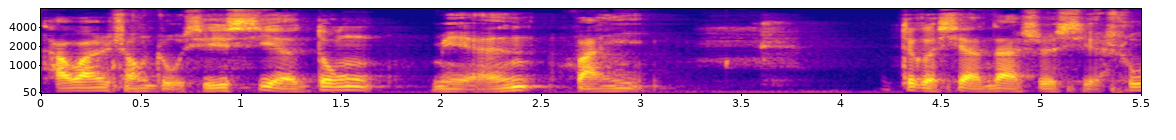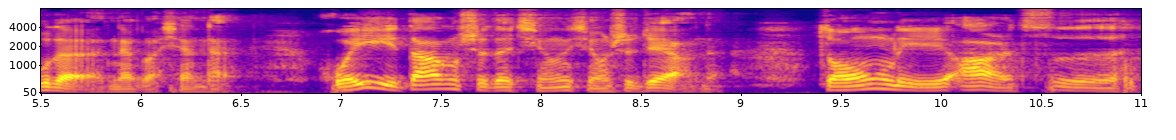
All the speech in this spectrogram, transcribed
台湾省主席谢东闵翻译。这个现在是写书的那个现在。回忆当时的情形是这样的：总理二次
